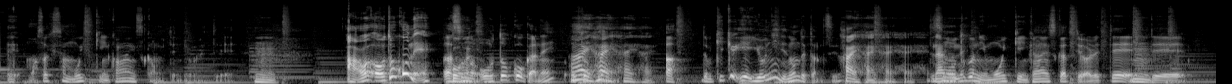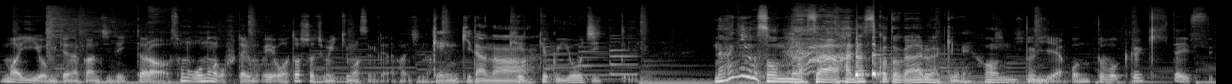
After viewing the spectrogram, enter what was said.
「え正木さんもう一軒行かないんですか?」みたいに言われて。うん。あお男ね？あその男がねはいはい男はいはい。あでも結局いや4人で飲んでたんですよ。はいはいはいはい。でその男にもう一軒行かないですかって言われて、うん。でまあいいよみたいな感じで言ったらその女の子2人もえ私たちも行きますみたいな感じになって元気だな結局4時っていう何をそんなさ話すことがあるわけ？本当にいや、本当僕が聞きたいっすよ。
